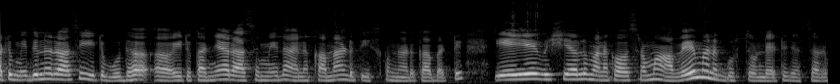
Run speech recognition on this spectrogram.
అటు మిథున రాశి ఇటు బుధ ఇటు కన్యా రాశి మీద ఆయన కమాండ్ తీసుకున్నాడు కాబట్టి ఏ ఏ విషయాలు మనకు అవసరమో అవే మనకు గుర్తుండేట్టు చేస్తాడు.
